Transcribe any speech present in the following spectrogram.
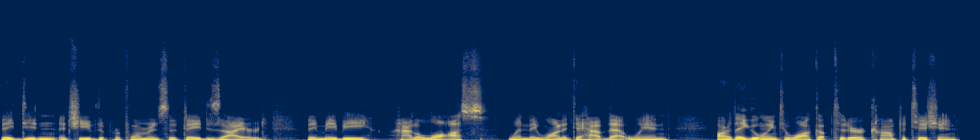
They didn't achieve the performance that they desired. They maybe had a loss when they wanted to have that win. Are they going to walk up to their competition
